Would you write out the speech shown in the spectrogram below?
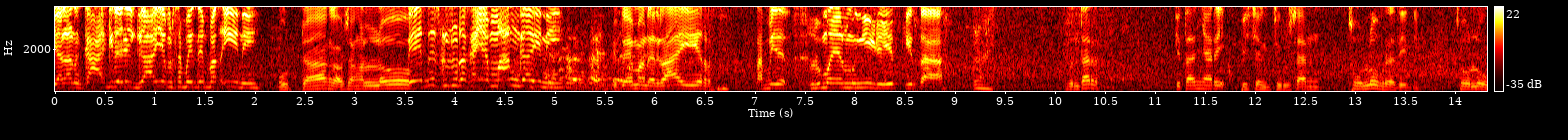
Jalan kaki dari Gayam sampai tempat ini. Udah nggak usah ngeluh. Betisku sudah kayak mangga ini. Itu emang dari lahir. Tapi lumayan mengirit kita. Nah, bentar kita nyari bis yang jurusan Solo berarti ini. Solo.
